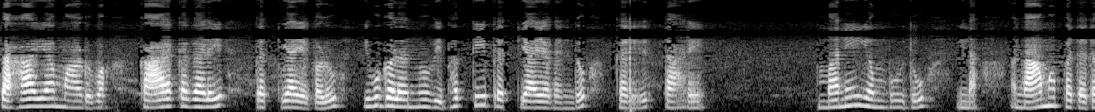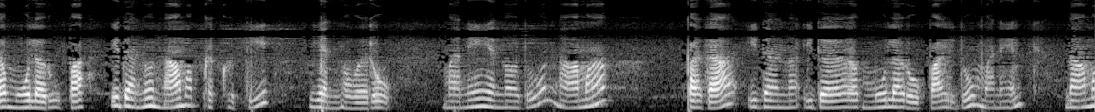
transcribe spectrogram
ಸಹಾಯ ಮಾಡುವ ಕಾರಕಗಳೇ ಪ್ರತ್ಯಯಗಳು. ಇವುಗಳನ್ನು ವಿಭಕ್ತಿ ಪ್ರತ್ಯಯವೆಂದು ಕರೆಯುತ್ತಾರೆ. ಮನೆ ಎಂಬುದು ನಾಮಪದದ ಮೂಲರೂಪ. ಇದನ್ನು ನಾಮಪ್ರಕೃತಿ ಎನ್ನುವರು. ಮನೆ ಎನ್ನೋದು ನಾಮ ಪದ ಇದನ್ನು, ಇದರ ಮೂಲ ರೂಪ ಇದು ಮನೆ, ನಾಮ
